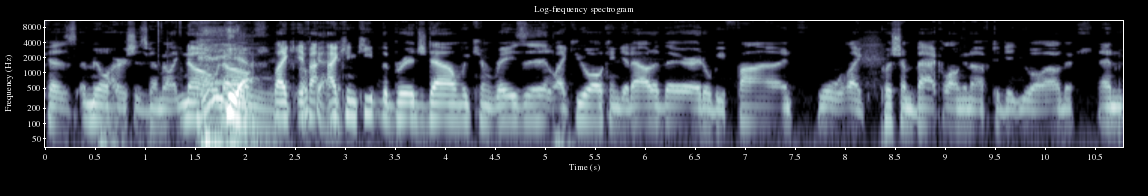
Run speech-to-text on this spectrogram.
because Emile Hirsch is gonna be like, "No, no, Yeah. like if Okay. I, I can keep the bridge down, we can raise it. Like you all can get out of there, it'll be fine. We'll like push them back long enough to get you all out of there." And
